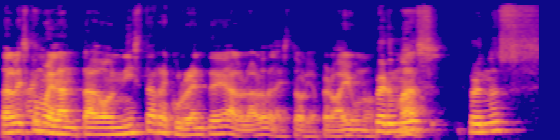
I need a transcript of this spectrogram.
Tal vez Ay, como el antagonista recurrente a lo largo de la historia, pero hay uno. Pero no más. es. Pero no es.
